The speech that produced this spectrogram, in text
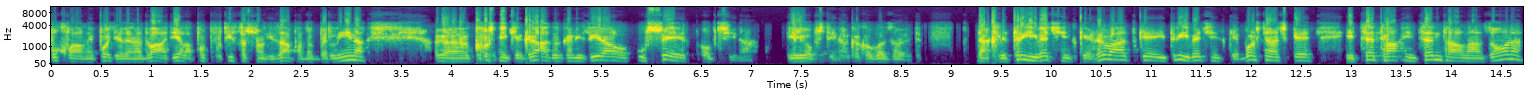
bukvalne podjele na dva dijela poput istočnog i zapadnog Berlina, e, Košnik je grad organizirao u šest općina ili opština, kako god zovete. Dakle, tri većinske hrvatske i tri većinske bošnjačke i, centra, i centralna zona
